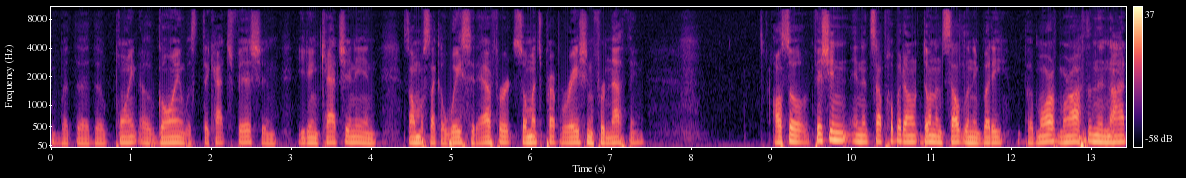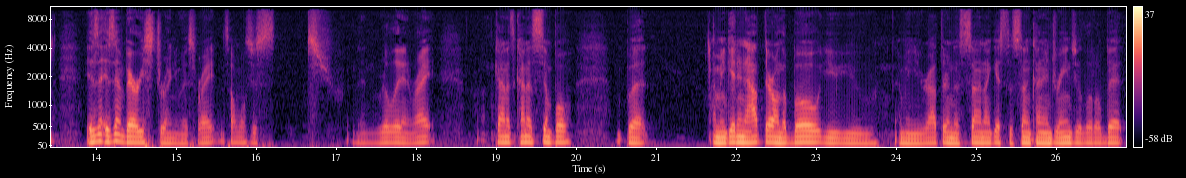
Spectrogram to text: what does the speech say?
but the the point of going was to catch fish and you didn't catch any and it's almost like a wasted effort so much preparation for nothing also fishing in itself hope i don't don't insult anybody but more more often than not isn't isn't very strenuous right it's almost just and then reel it in right kind of it's kind of simple but i mean getting out there on the boat you you i mean you're out there in the sun i guess the sun kind of drains you a little bit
